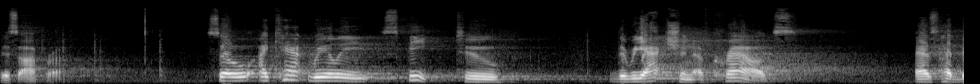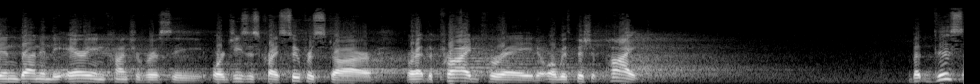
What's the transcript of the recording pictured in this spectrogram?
this opera. So I can't really speak to the reaction of crowds as had been done in the Arian controversy or Jesus Christ Superstar or at the Pride Parade or with Bishop Pike. But this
